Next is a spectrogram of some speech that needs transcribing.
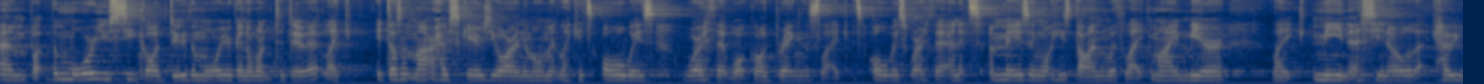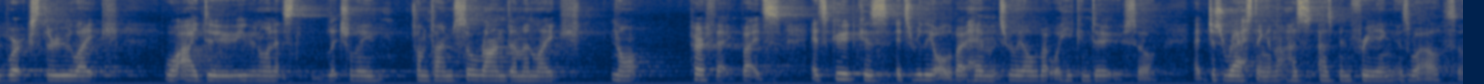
Um, but the more you see God do, the more you're going to want to do it. Like it doesn't matter how scared you are in the moment like it's always worth it what god brings like it's always worth it. And it's amazing what he's done with like my mere like meanness you know like how he works through like what i do even when it's literally sometimes so random and like not perfect. But it's it's good because it's really all about him. It's really all about what he can do. So it, just resting in that has has been freeing as well. So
